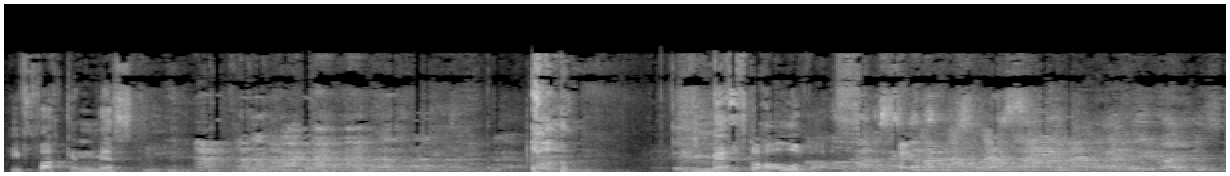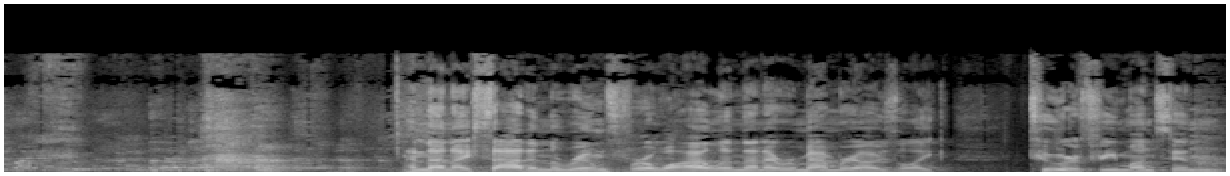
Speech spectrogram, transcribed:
he fucking missed me. he missed all of us, right? And then I sat in the rooms for a while, and then I remember I was like two or three months in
